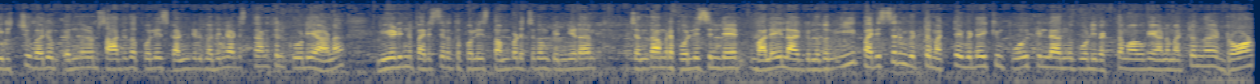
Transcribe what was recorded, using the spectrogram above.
തിരിച്ചു വരും എന്നൊരു സാധ്യത പോലീസ് കണ്ടിരുന്നു. അതിന്റെ അടിസ്ഥാനത്തിൽ കൂടിയാണ് വീടിന് പരിസരത്ത് പോലീസ് തമ്പടിച്ചതും പിന്നീട് ചെന്താമര പോലീസിന്റെ വലയിലാക്കുന്നതും ഈ പരിസരം വിട്ട് മറ്റെവിടേക്കും പോയിട്ടില്ല എന്ന് കൂടി വ്യക്തമാവുകയാണ്. മറ്റൊന്ന് ഡ്രോൺ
